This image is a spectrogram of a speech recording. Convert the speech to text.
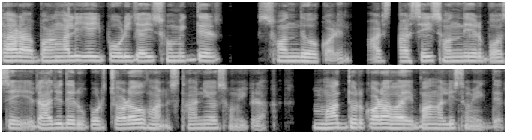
তারা বাঙালি এই পরিযায়ী শ্রমিকদের সন্দেহ করেন আর আর সেই সন্দেহের বশেই রাজুদের উপর চড়াও হন স্থানীয় শ্রমিকরা। মারধর করা হয় বাঙালি শ্রমিকদের।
